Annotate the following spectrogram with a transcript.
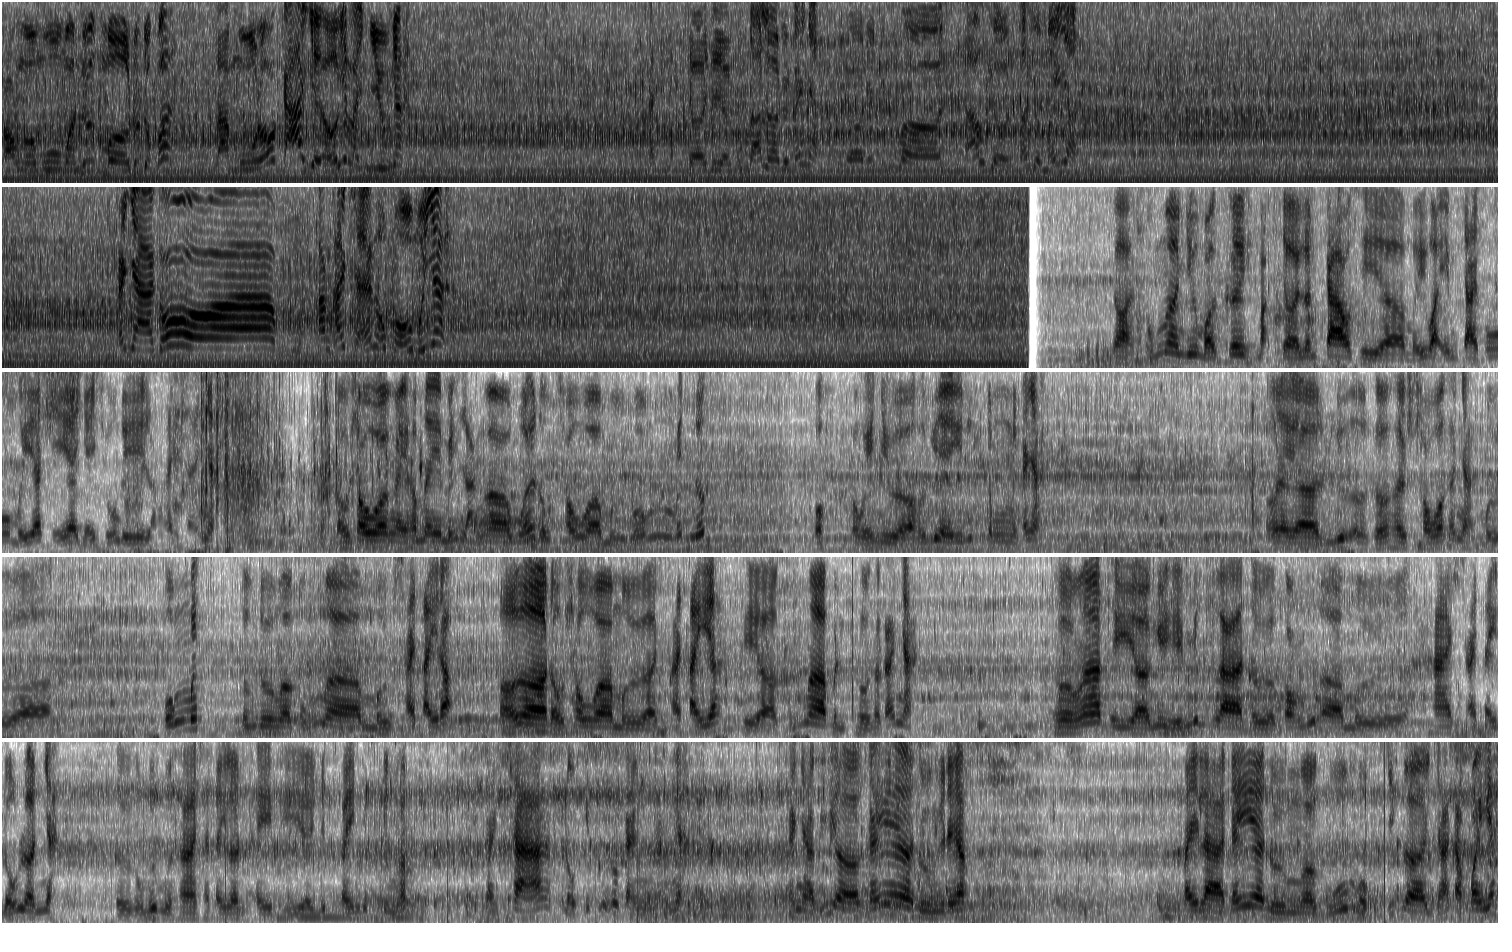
Còn uh, mùa mà nước mờ nước đục á là mùa đó cá về ở rất là nhiều nha. Mặt trời thì cũng đã lên được đấy nha giờ thì cũng ờ, uh, 6 giờ 6 giờ mấy nha cả nhà có uh, ăn hải sản ủng hộ mỹ nha. Rồi cũng ờ, như mọi khi mặt trời lên cao thì ờ, Mỹ và em trai của Mỹ sẽ nhảy xuống đi lặn hải sản nha. Độ sâu ờ, ngày hôm nay Mỹ lặn ờ, với độ sâu 14 mét nước ô có vẻ như ờ, ở dưới đây nước trong này cả nhà. Ở đây ờ, nước ờ, cửa hơi sâu cả nhà 14 mét tương đương cũng 10 sải tay đó. Ở độ sâu 10 sải tay á, thì cũng bình thường thôi cả nhà. Thường thì nguy hiểm nhất là từ con nước 12 sải tay đổ lên nha. Từ con nước 12 sải tay lên hay bị ờ, nhức tay nhức chân lắm. Thì càng xa độ tiếp nước nó càng nặng nha cả nhà biết ờ, cái ờ, đường gì đây không? Đây là cái ờ, đường của một chiếc giả cà quay á.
